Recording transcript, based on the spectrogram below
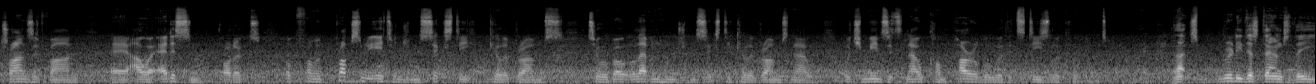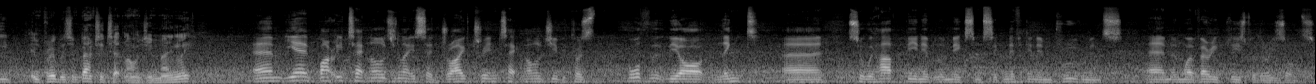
transit van, uh, our Edison product, up from approximately 860 kilograms to about 1160 kilograms now, which means it's now comparable with its diesel equivalent. That's really just down to the improvements in battery technology mainly. Um, yeah, battery technology, like I said, drivetrain technology, because both they are linked. Uh, so we have been able to make some significant improvements, um, and we're very pleased with the results.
